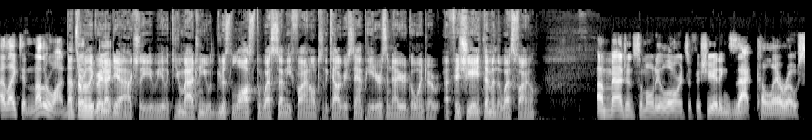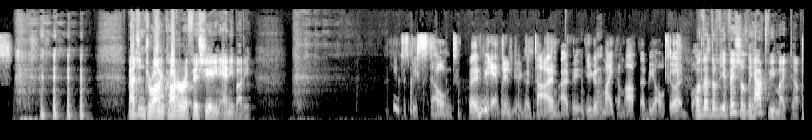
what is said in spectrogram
I liked it. Another one. That's a really great be... idea, actually. Like, Can you imagine you, you just lost the West semifinal to the Calgary Stampeders, and now you're going to officiate them in the West final? Imagine Simoni Lawrence officiating Zach Collaros. Imagine Duron Carter officiating anybody. He'd just be stoned. It'd be, it'd be a good time. If you could mic him up, that'd be all good. But... Well, they're, they're the officials. They have to be mic'd up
